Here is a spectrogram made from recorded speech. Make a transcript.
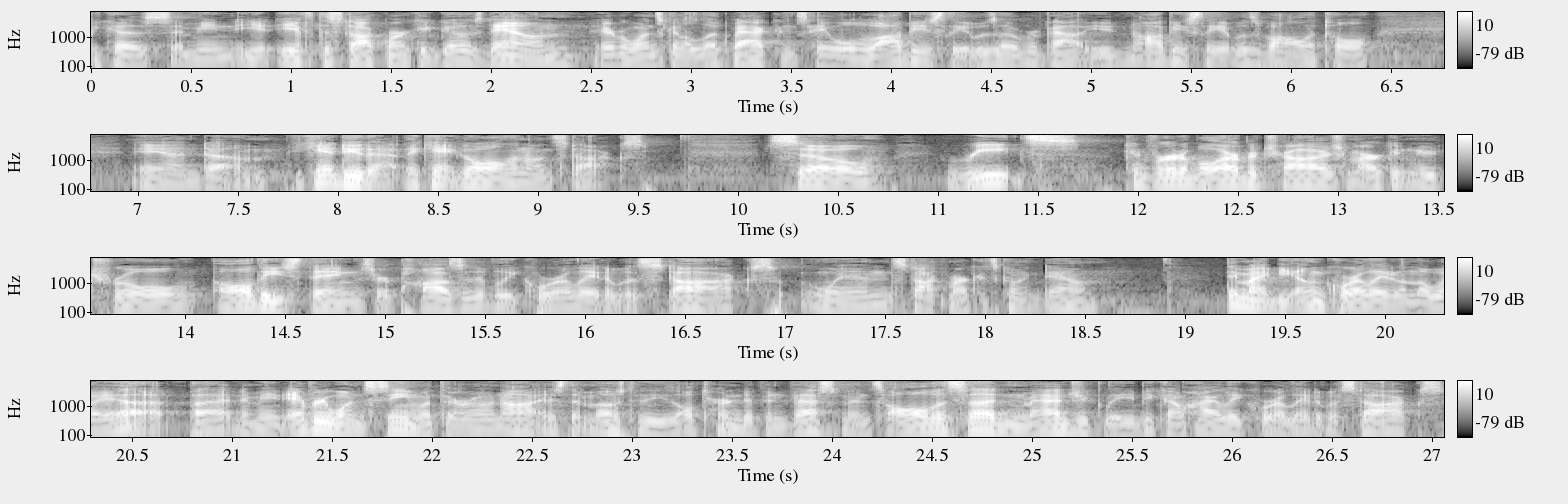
because I mean, if the stock market goes down, everyone's going to look back and say, well, obviously it was overvalued, and obviously it was volatile, and um, you can't do that. They can't go all in on stocks. So REITs, convertible arbitrage, market neutral, all these things are positively correlated with stocks when stock market's going down. They might be uncorrelated on the way up, but I mean, everyone's seen with their own eyes that most of these alternative investments all of a sudden magically become highly correlated with stocks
